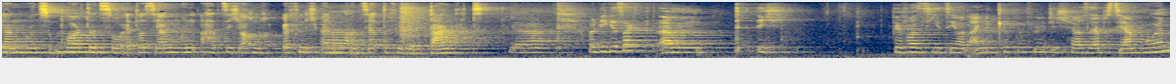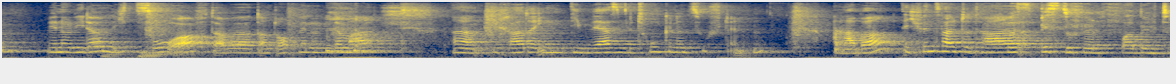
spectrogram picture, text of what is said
Young Horn supportet so etwas. Young Horn hat sich auch noch öffentlich bei einem Ja. Konzert dafür bedankt. Ja, und wie gesagt, ähm, ich, bevor sich jetzt jemand angegriffen fühlt, ich höre selbst Young Horn hin und wieder, nicht so oft, aber dann doch hin und wieder mal, ähm, gerade in diversen betrunkenen Zuständen. Aber ich finde es halt total... Was bist du für ein Vorbild?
